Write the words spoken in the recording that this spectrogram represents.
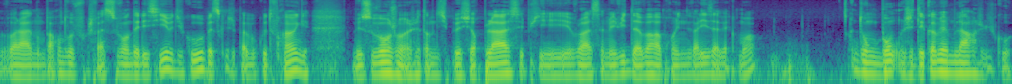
Voilà, donc par contre, il faut que je fasse souvent des lessives du coup, parce que j'ai pas beaucoup de fringues, mais souvent je m'achète un petit peu sur place, et puis voilà, ça m'évite d'avoir à prendre une valise avec moi. Donc bon, j'étais quand même large du coup.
